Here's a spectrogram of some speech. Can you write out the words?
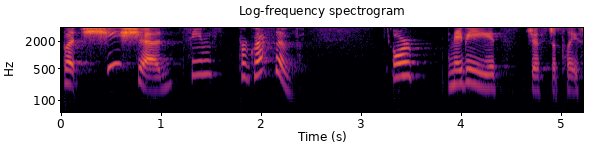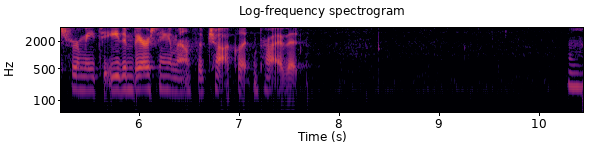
but she shed seems progressive. Or maybe it's just a place for me to eat embarrassing amounts of chocolate in private. Hmm.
